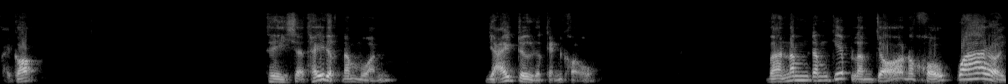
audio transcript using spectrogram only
phải có thì sẽ thấy được năm uẩn, giải trừ được cảnh khổ. Và 500 kiếp làm chó nó khổ quá rồi.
